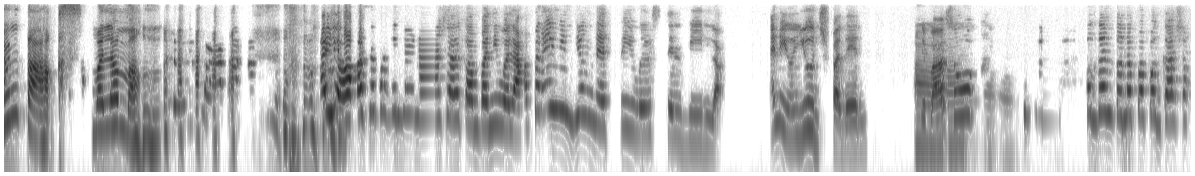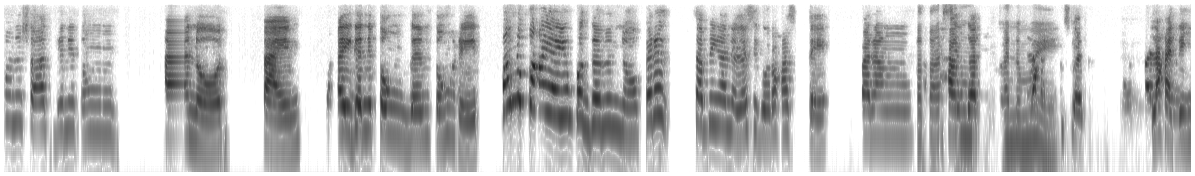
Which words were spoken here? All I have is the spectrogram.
Yung tax, malamang. Ay, oo, kasi pag international company, wala ka. Pero I mean, yung net pay will still be, la- ano yun, huge pa din. Diba? Ah, So, oo. pag ganito, napapagkasya ko na siya at ganitong, ano, time, ay ganitong, ganitong rate, paano pa kaya yung pag ganun, no? Pero sabi nga nila, siguro kasi, parang Tataas yung hanggat ano mo eh. malaki yung din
